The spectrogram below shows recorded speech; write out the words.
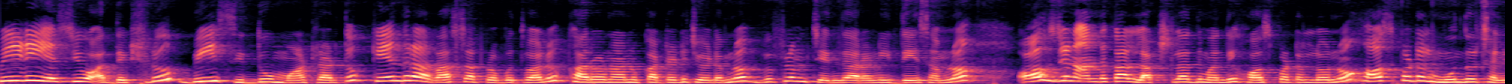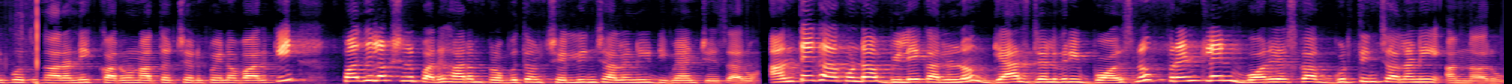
పీడీఎస్యు అధ్యక్షుడు బి సిద్ధు మాట్లాడుతూ కేంద్ర రాష్ట్ర ప్రభుత్వాలు కరోనాను కట్టడి చేయడంలో విఫలం చెందారని దేశంలో ఆక్సిజన్ అందక లక్షలాది మంది హాస్పిటల్లోనూ హాస్పిటల్ ముందు చనిపోతున్నారని కరోనాతో చనిపోయిన వారికి పది లక్షల పరిహారం ప్రభుత్వం చెల్లించాలని డిమాండ్ చేశారు. అంతేకాకుండా విలేకరులను గ్యాస్ డెలివరీ బాయ్స్ను ఫ్రంట్ లైన్ వారియర్స్గా గుర్తించాలని అన్నారు.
